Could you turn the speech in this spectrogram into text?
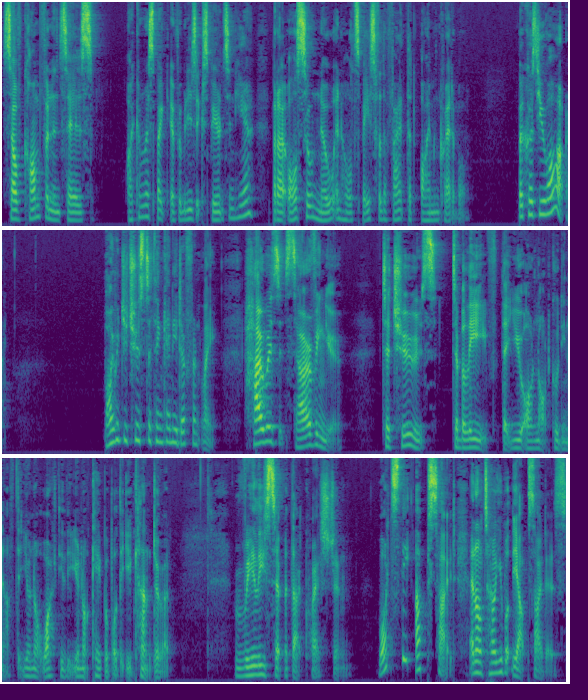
Self confidence is I can respect everybody's experience in here, but I also know and hold space for the fact that I'm incredible. Because you are. Why would you choose to think any differently? How is it serving you to choose to believe that you are not good enough, that you're not worthy, that you're not capable, that you can't do it? Really sit with that question. What's the upside? And I'll tell you what the upside is.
